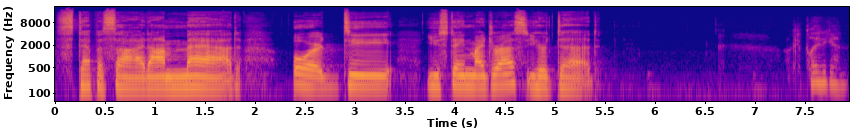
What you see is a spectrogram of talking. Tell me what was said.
step aside, I'm mad? Or D, you stain my dress, you're dead? Okay, play it again.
